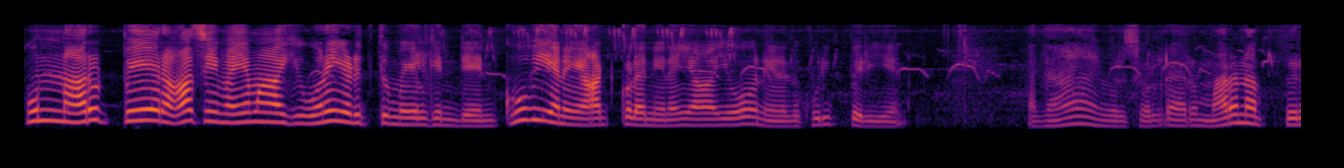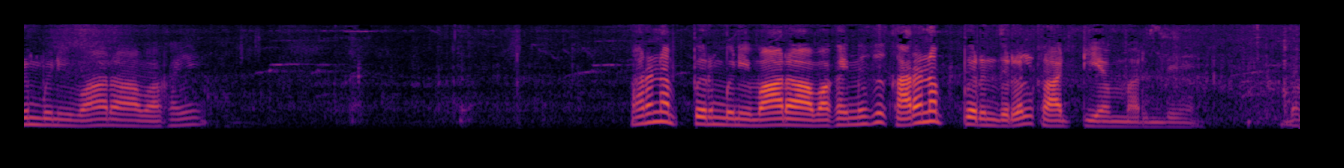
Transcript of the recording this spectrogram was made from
உன் அருட்பேர் ஆசை மயமாகி உனை எடுத்து முயல்கின்றேன் கூவியனை ஆட்கொள்ள நினையாயோ எனது குறிப்பெறியேன். அதான் இவர் சொல்கிறாரு மரணப் பெரும்பினி வாரா வகை. மரணப்பெரும்பினி வாரா வகை மிகு கரணப்பெருந்துரல் காட்டிய மருந்தேன். இந்த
